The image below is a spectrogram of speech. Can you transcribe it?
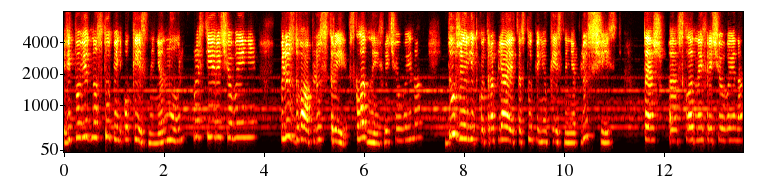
відповідно ступінь окиснення 0 в простій речовині, плюс 2 плюс 3 в складних речовинах. Дуже рідко трапляється ступінь окиснення плюс 6 теж е, в складних речовинах.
